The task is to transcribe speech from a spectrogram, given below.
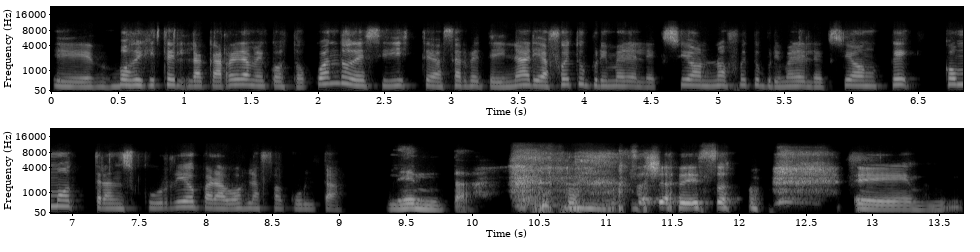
eh, vos dijiste, la carrera me costó. ¿Cuándo decidiste hacer veterinaria? ¿Fue tu primera elección? ¿No fue tu primera elección? ¿Qué, ¿Cómo transcurrió para vos la facultad? Lenta, más allá de eso. Em,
